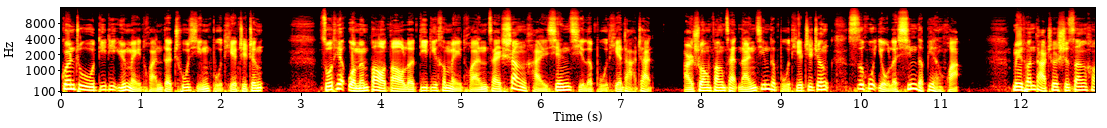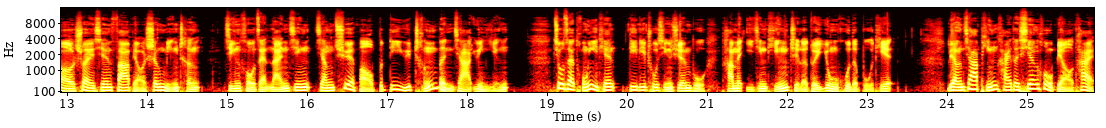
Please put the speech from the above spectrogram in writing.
关注滴滴与美团的出行补贴之争。昨天我们报道了滴滴和美团在上海掀起了补贴大战，而双方在南京的补贴之争似乎有了新的变化。美团打车十三号率先发表声明称，今后在南京将确保不低于成本价运营。就在同一天，滴滴出行宣布，他们已经停止了对用户的补贴。两家平台的先后表态，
